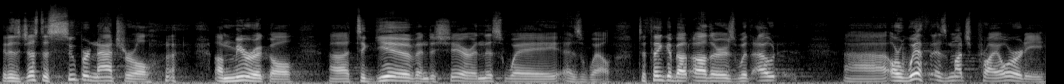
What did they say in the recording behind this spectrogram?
it is just a supernatural, a miracle uh, to give and to share in this way as well. To think about others without uh, or with as much priority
